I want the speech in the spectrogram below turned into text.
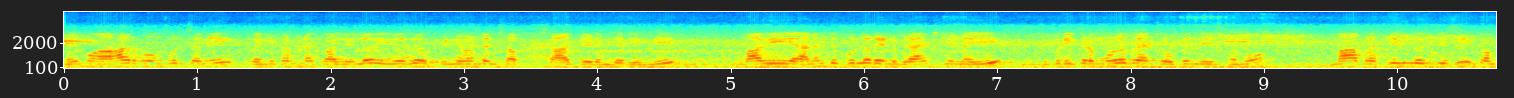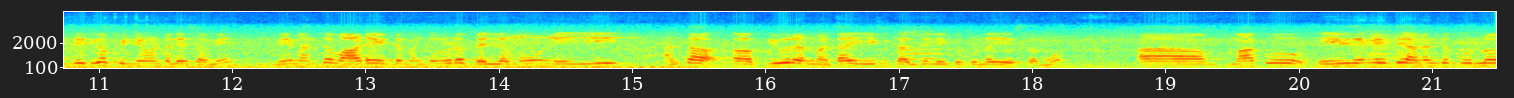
మేము ఆహార్ హోమ్ ఫుడ్స్ అని వెంకటరమణ కాలనీలో ఈరోజు ఒక పిండి వంటల షాప్ స్టార్ట్ చేయడం జరిగింది. మావి అనంతపూర్లో రెండు బ్రాంచ్లు ఉన్నాయి. ఇప్పుడు ఇక్కడ మూడో బ్రాంచ్ ఓపెన్ చేసినాము. మా ప్రత్యేకత వచ్చేసి కంప్లీట్గా పిండి వంటలే స్వామి. మేమంతా వాడే ఐటమ్ అంతా కూడా బెల్లము నెయ్యి అంతా ప్యూర్ అన్నమాట. ఏమి కల్తీ లేకుండా చేస్తాము. మాకు ఏ విధంగా అయితే అనంతపూర్లో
